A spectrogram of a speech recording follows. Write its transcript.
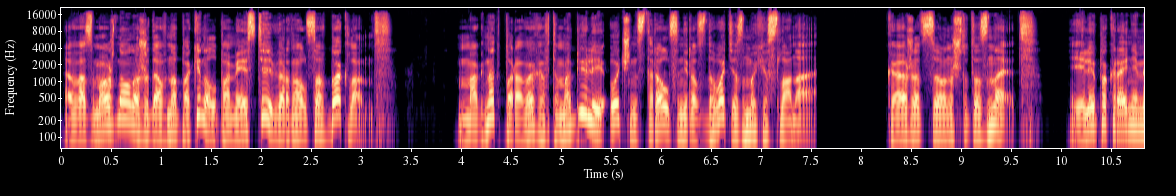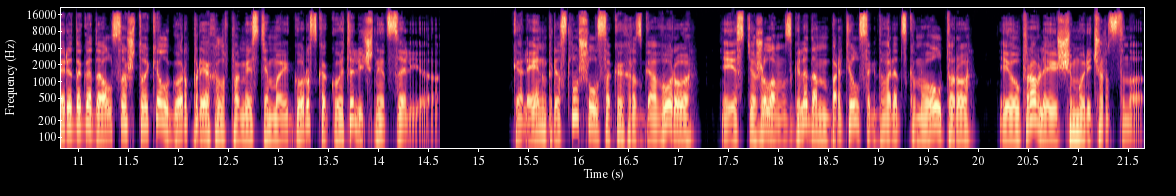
Возможно, он уже давно покинул поместье и вернулся в Бэкланд. Магнат паровых автомобилей очень старался не раздувать из мухи слона. Кажется, он что-то знает. Или, по крайней мере, догадался, что Килгор приехал в поместье Майгур с какой-то личной целью. Калейн прислушался к их разговору и с тяжелым взглядом обратился к дворецкому Уолтеру и управляющему Ричардсону.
